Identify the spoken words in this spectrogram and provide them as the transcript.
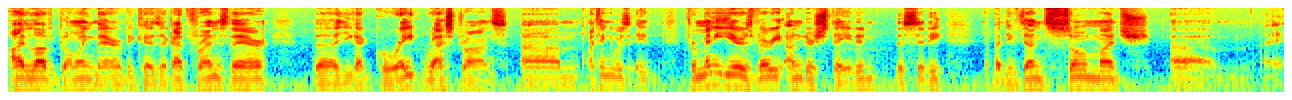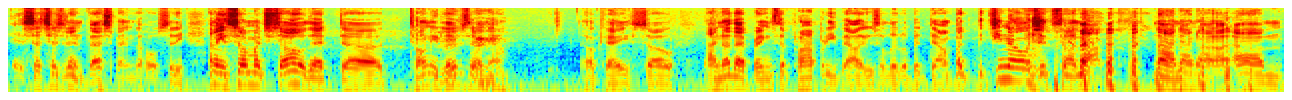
I love going there because I got friends there. The you got great restaurants. Um, I think it was it, for many years very understated the city, but you've done so much. Um, it's such, such an investment in the whole city. I mean, so much so that uh, Tony lives there now. Okay, so I know that brings the property values a little bit down, but but you know it's uh, no, no, no, no. Um,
